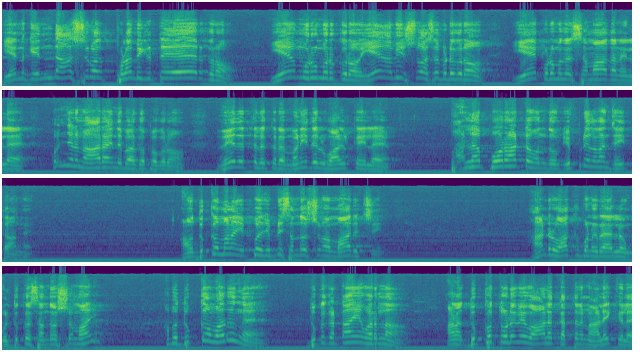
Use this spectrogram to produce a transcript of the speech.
எனக்கு எந்த ஆசீர்வாதம்? புலம்பிக்கிட்டே இருக்கிறோம். ஏன் முறுமுறுக்கிறோம்? ஏன் அவிசுவாசப்படுகிறோம்? ஏன் குடும்பத்தில் சமாதானம் இல்லை? கொஞ்சம் நம்ம ஆராய்ந்து பார்க்க போகிறோம். வேதத்தில் இருக்கிற மனிதர் வாழ்க்கையில் பல போராட்டம் வந்தோம் எப்படி இதெல்லாம் ஜெயித்தாங்க? அவன் துக்கமெல்லாம் எப்போ எப்படி சந்தோஷமாக மாறுச்சு? ஆண்டு வாக்கு பண்ணுறாருல உங்களுக்கு துக்கம் சந்தோஷமாய்? அப்போ துக்கம் வருங்க. துக்க கட்டாயம் வரலாம். ஆனால் துக்கத்தோடவே வாழ கத்தர் நம்ம அழைக்கல.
